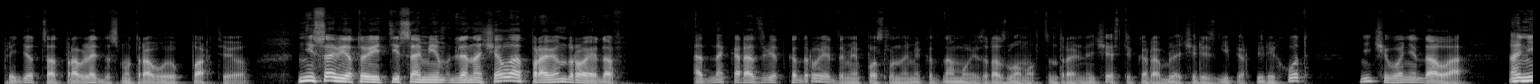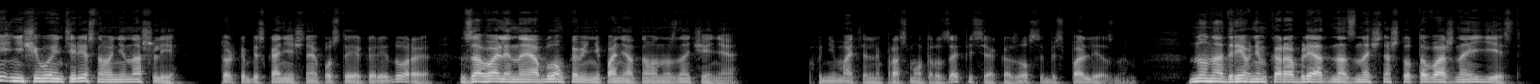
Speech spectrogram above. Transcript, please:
Придется отправлять досмотровую партию. Не советую идти самим. Для начала отправим дроидов. Однако разведка дроидами, посланными к одному из разломов центральной части корабля через гиперпереход, ничего не дала. Они ничего интересного не нашли, только бесконечные пустые коридоры, заваленные обломками непонятного назначения. Внимательный просмотр записи оказался бесполезным. Но на древнем корабле однозначно что-то важное есть.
